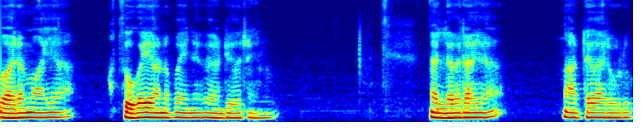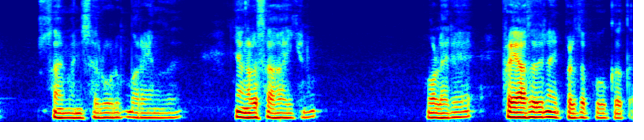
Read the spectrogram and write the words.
ഭാരമായ തുകയാണ് ഇപ്പോൾ അതിന് വേണ്ടി വരുന്നത്. നല്ലവരായ നാട്ടുകാരോടും സമൻസറോടും പറയുന്നത് ഞങ്ങളെ സഹായിക്കണം. വളരെ പ്രയാസത്തിനാണ് ഇപ്പോഴത്തെ പോക്കൊക്കെ.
